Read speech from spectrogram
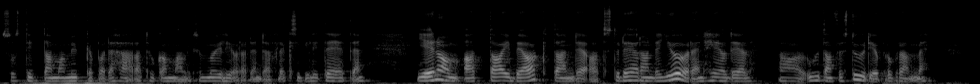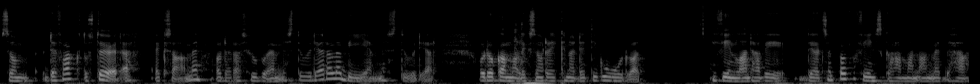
så tittar man mycket på det här att hur kan man liksom möjliggöra den där flexibiliteten genom att ta i beaktande att studerande gör en hel del uh, utanför studieprogrammet som de facto stöder examen och deras huvudämnesstudier eller biämnesstudier. Och då kan man liksom räkna det till godo att i Finland har vi, till exempel på finska har man använt det här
